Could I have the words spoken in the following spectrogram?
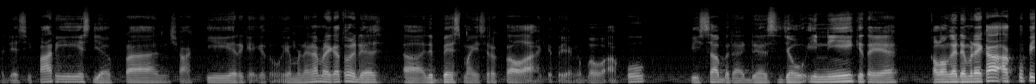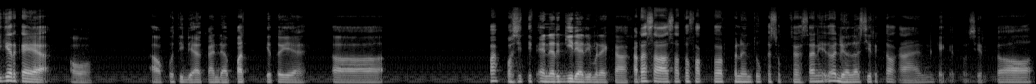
Ada si Faris, Jafran, Syakir kayak gitu. Yang mana mereka tuh ada uh, the best my circle lah gitu yang ngebawa aku bisa berada sejauh ini gitu ya. Kalau nggak ada mereka, aku pikir kayak oh aku tidak akan dapat gitu ya uh, apa positif energi dari mereka. Karena salah satu faktor penentu kesuksesan itu adalah circle kan kayak gitu. Circle,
